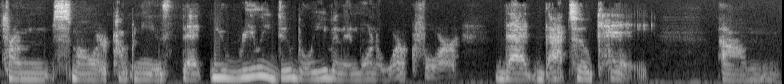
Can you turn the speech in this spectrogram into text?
from smaller companies that you really do believe in and want to work for, that that's okay. Um,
